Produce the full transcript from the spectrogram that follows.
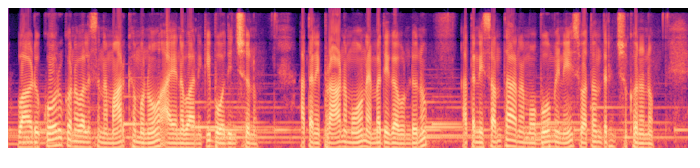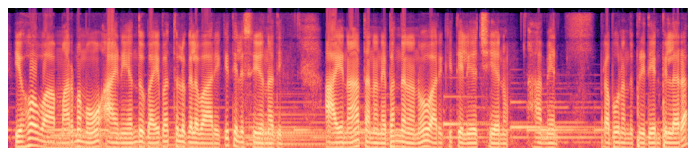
వాడు కోరుకొనవలసిన మార్గమును ఆయన వానికి బోధించును. అతని ప్రాణము నెమ్మదిగా ఉండును అతని సంతానము భూమిని స్వతంత్రించుకొనును. యహోవా మర్మము ఆయన ఎందు భయభక్తులు గల వారికి తెలిసియున్నది. ఆయన తన నిబంధనను వారికి తెలియచేయను. ఆమెన్. ప్రభునందు ప్రిదేన్ పిల్లరా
